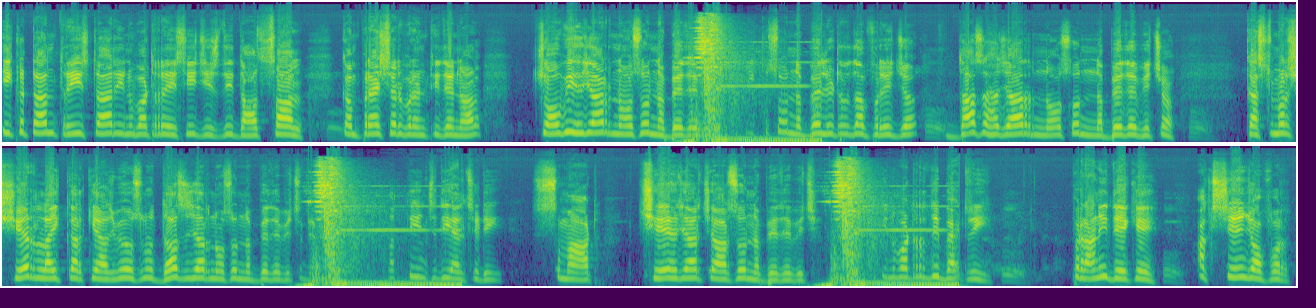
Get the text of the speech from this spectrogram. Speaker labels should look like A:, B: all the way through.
A: ਇੱਕ ton 3 star inverter AC ਜਿਸ ਦੀ 10 ਸਾਲ ਕੰਪਰੈਸ਼ਰ ਵਾਰੰਟੀ ਦੇ ਨਾਲ 24990 ਦੇ ਵਿੱਚ 190 ਲੀਟਰ ਦਾ ਫ੍ਰਿਜ 10990 ਦੇ ਵਿੱਚ ਕਸਟਮਰ ਸ਼ੇਅਰ ਲਾਈਕ ਕਰਕੇ ਆ ਜਾਵੇ ਉਸ ਨੂੰ 10990 ਦੇ ਵਿੱਚ ਦੇ 32 ਇੰਚ ਦੀ LCD ਸਮਾਰਟ 6490 ਦੇ ਵਿੱਚ। ਇਨਵਰਟਰ ਦੀ ਬੈਟਰੀ ਪੁਰਾਣੀ ਦੇ ਕੇ ਐਕਸਚੇਂਜ ਆਫਰ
